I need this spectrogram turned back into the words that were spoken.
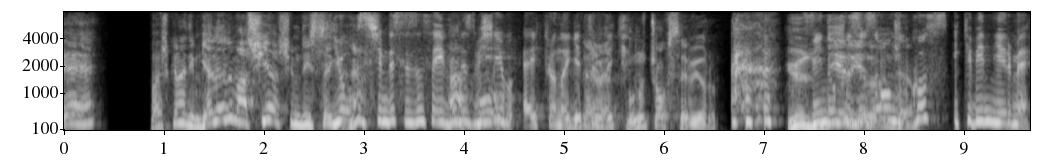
E başka ne diyeyim? Gelelim aşıya şimdi istek. Yok şimdi sizin sevdiğiniz Ha, bir bu. şey ekrana getirdik. Evet bunu çok seviyorum. 101 yıl önce. 1919 2020.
